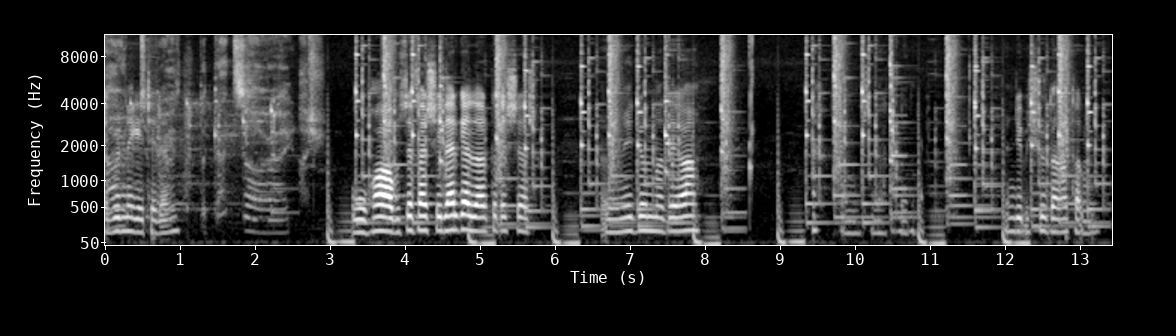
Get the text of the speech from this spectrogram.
Öbürüne geçelim. Oha bu sefer şeyler geldi arkadaşlar. Ee, neydi onun adı ya? Heh, tamam şimdi hatırladım. Önce bir şuradan atalım.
